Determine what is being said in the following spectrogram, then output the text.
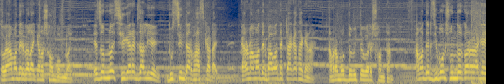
তবে আমাদের বেলায় কেন সম্ভব নয়? এজন্যই সিগারেট জ্বালিয়ে দুশ্চিন্তার ভাঁজ কাটাই। কারণ আমাদের বাবাদের টাকা থাকে না, আমরা মধ্যবিত্ত ঘরের সন্তান। আমাদের জীবন সুন্দর করার আগে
